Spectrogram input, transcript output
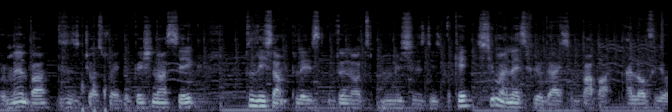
Remember this is just for educational sake. Please and please do not misuse this okay? See you in my next video guys. Bye bye i love you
